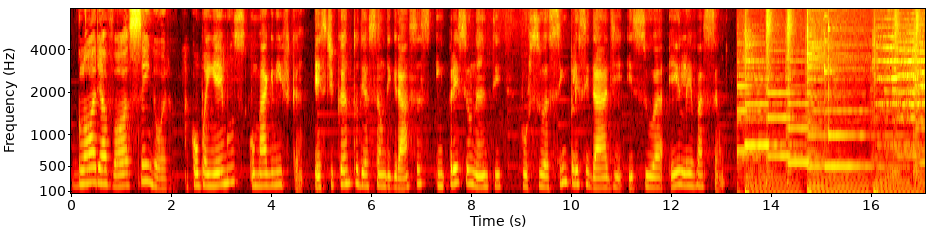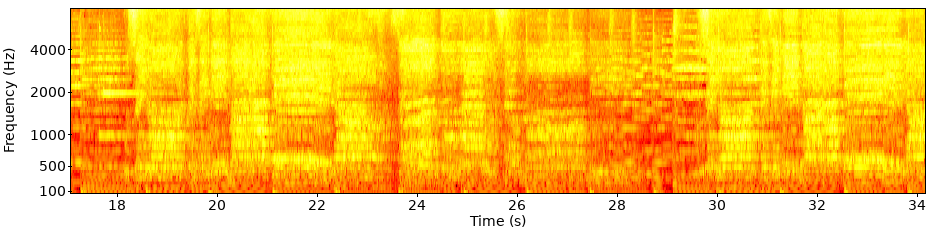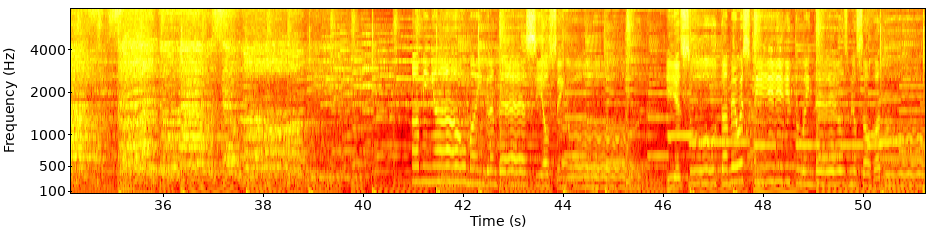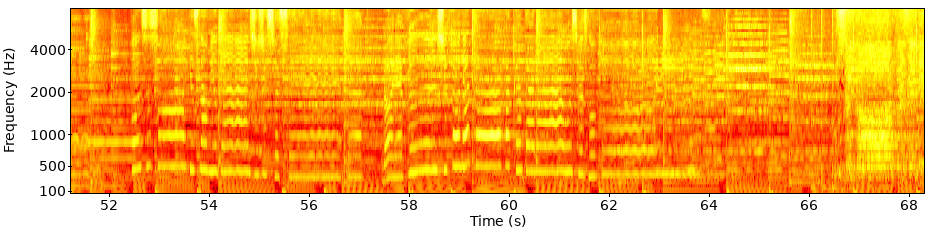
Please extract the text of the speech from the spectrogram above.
Glória a vós, Senhor. Acompanhemos o Magnificat, este canto de ação de graças impressionante por sua simplicidade e sua elevação. Ao Senhor e exulta meu espírito em Deus, meu Salvador. Pôs os olhos na humildade de sua serva, glória avante toda a terra cantará os meus louvores. O Senhor fez em mim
